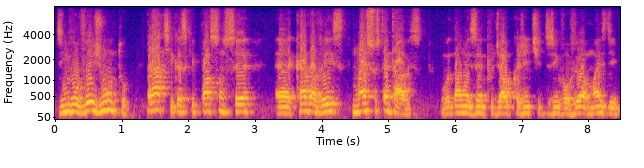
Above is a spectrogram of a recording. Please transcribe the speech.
desenvolver junto práticas que possam ser é, cada vez mais sustentáveis. Vou dar um exemplo de algo que a gente desenvolveu há mais de,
